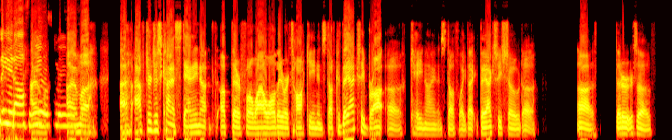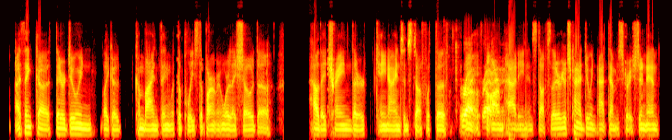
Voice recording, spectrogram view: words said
Played it off I'm- real smooth. I'm uh after just kind of standing up up there for a while while they were talking and stuff because they actually brought uh K9 and stuff like that. They actually showed uh uh there's a I think uh they're doing like a combined thing with the police department where they showed the how they train their canines and stuff with the Right, uh, the right, arm right. padding and stuff. So they're just kind of doing that demonstration, and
